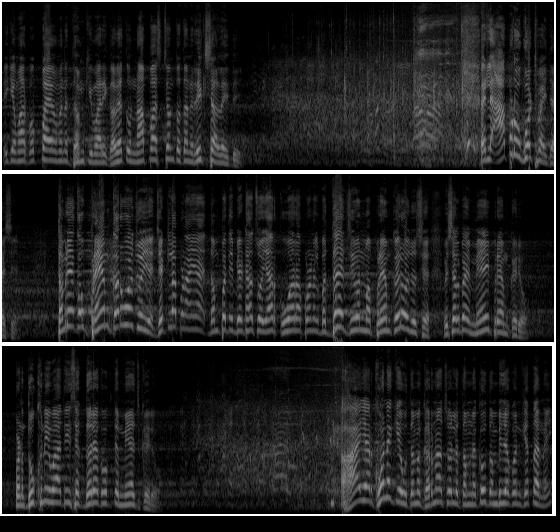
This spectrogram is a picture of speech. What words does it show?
એ કે મારા પપ્પાએ મને ધમકી મારી કે હવે તું નાપાસ છે ને તો તને રિક્ષા લઈ દઈ. એટલે આપણું ગોઠવાઈ જશે. તમને કહું, પ્રેમ કરવો જોઈએ. જેટલા પણ અહીંયા દંપતી બેઠા છો, યાર, કુંવારા પરણેલ બધા જીવનમાં પ્રેમ કર્યો જ છે. વિશાલભાઈ મેં પ્રેમ કર્યો. પણ દુઃખની વાત એ છે કે દરેક વખતે મેં જ કર્યો. હા, યાર, કોને કેવું? તમે ઘરના છો એટલે તમને કહું, તમે બીજા કોઈને કહેતા નહીં.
